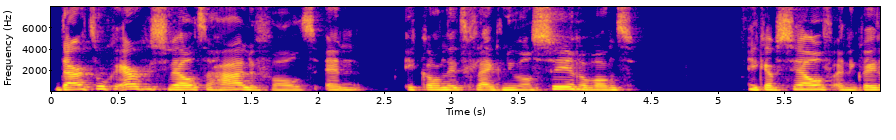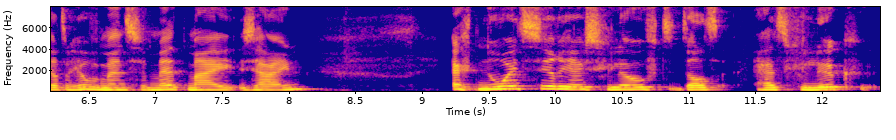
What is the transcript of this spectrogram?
daar toch ergens wel te halen valt. En ik kan dit gelijk nuanceren, want ik heb zelf, en ik weet dat er heel veel mensen met mij zijn, echt nooit serieus geloofd dat het geluk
